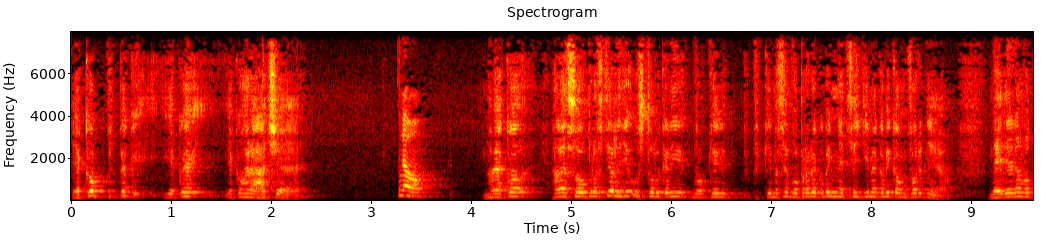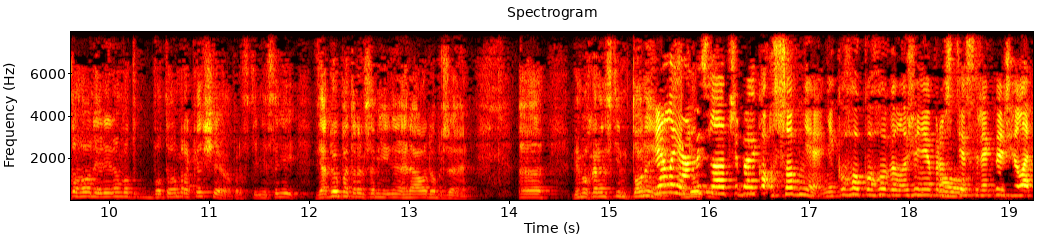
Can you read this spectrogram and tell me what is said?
Jako, jako, jako, jako hráče? No. No jako, hele, jsou prostě lidi u stolu, který, který se opravdu jakoby necítím jakoby komfortně, jo. Nejde jenom o toho, nejde jenom o, o toho Mrakeše, jo. Prostě mě se ní, s Jardou Petrem se mi nikdy nehrálo dobře. Uh, mimochodem s tím Tony. Ale já myslela třeba jako osobně, někoho, koho vyloženě prostě no. si řekneš, hele,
